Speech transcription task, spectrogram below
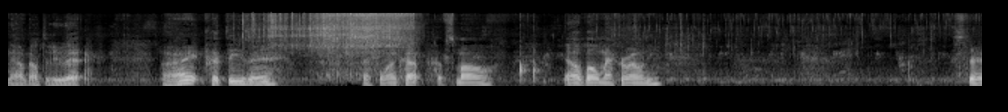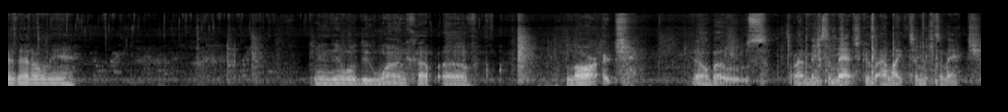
now about to do that. All right, put these in. That's one cup of small elbow macaroni. Stir that on in. And then we'll do one cup of large elbows. I mix and match because I like to mix and match.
